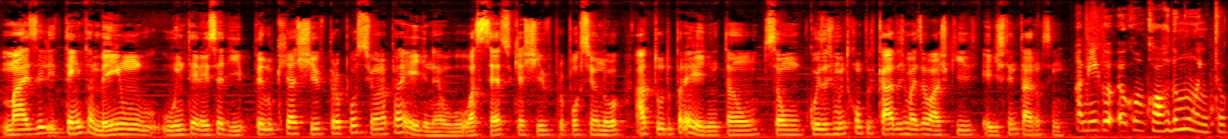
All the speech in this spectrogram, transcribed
mas ele tem também um, o interesse ali pelo que a Shiv proporciona para ele, né? O acesso que a Shiv proporcionou a tudo para ele. Então, são coisas muito complicadas, mas eu acho que eles tentaram sim. Amigo, eu concordo muito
